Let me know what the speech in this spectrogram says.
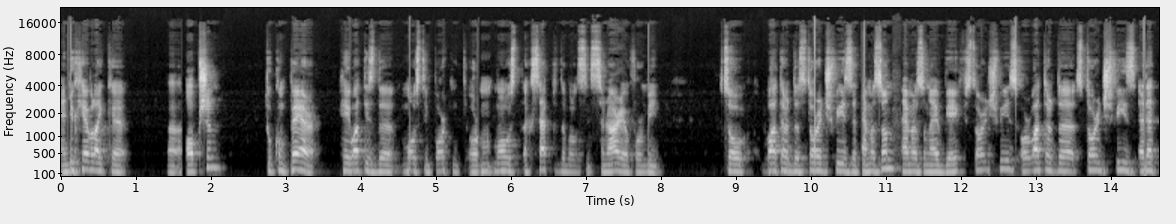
and you have like a, a option to compare. Hey, what is the most important or most acceptable scenario for me? So what are the storage fees at Amazon, Amazon FBA storage fees, or what are the storage fees at that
